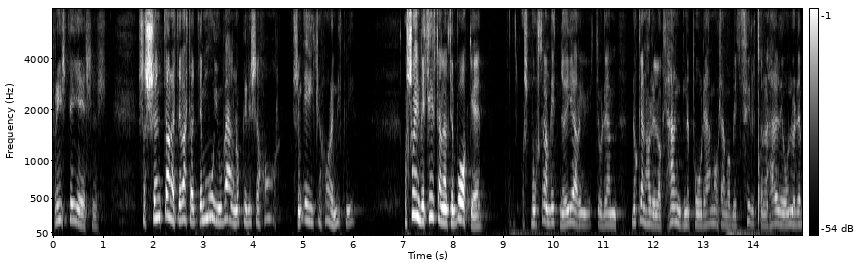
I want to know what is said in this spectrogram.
priste Jesus. Så skjønte han etter hvert at det må jo være noe disse har, som jeg ikke har i mitt liv. Og Så inviterte han dem tilbake og spurte dem litt nøyere ut. og de, Noen hadde lagt hendene på dem, og de var blitt fylt av Den hellige ånd. og det,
